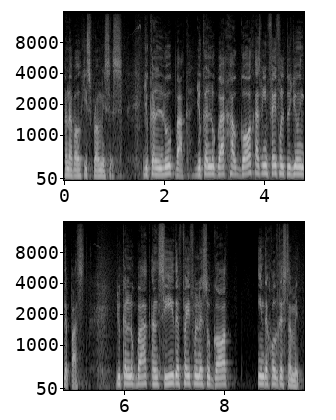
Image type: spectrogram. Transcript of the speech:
and about His promises, you can look back. You can look back how God has been faithful to you in the past. You can look back and see the faithfulness of God in the Old Testament,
